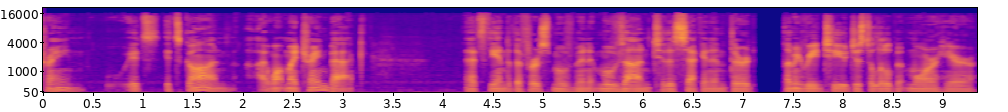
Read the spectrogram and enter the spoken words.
Train? It's it's gone. I want my train back. That's the end of the first movement. It moves on to the second and third. Let me read to you just a little bit more here.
